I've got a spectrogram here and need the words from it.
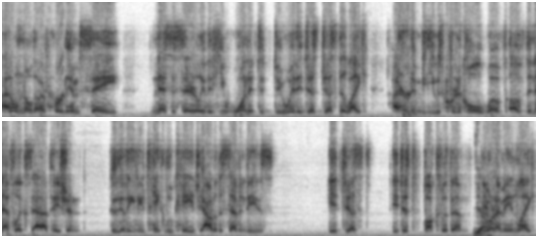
I don't know that I've heard him say necessarily that he wanted to do it. It just just that like I heard him, he was critical of of the Netflix adaptation because I think if you take Luke Cage out of the '70s, it just it just fucks with him. Yeah. You know what I mean? Like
